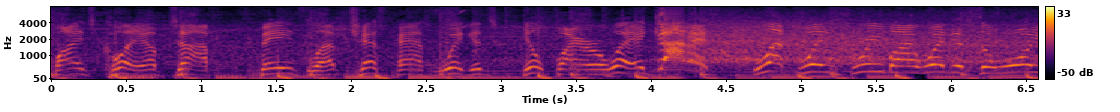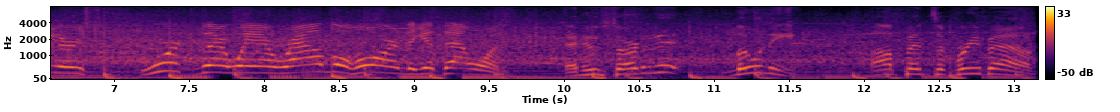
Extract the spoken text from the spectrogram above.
finds Klay up top, fades left, chest pass Wiggins. He'll fire away. Got it! Left wing three by Wiggins. The Warriors work their way around the horn to get that one. And who started it? Looney. Offensive rebound.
